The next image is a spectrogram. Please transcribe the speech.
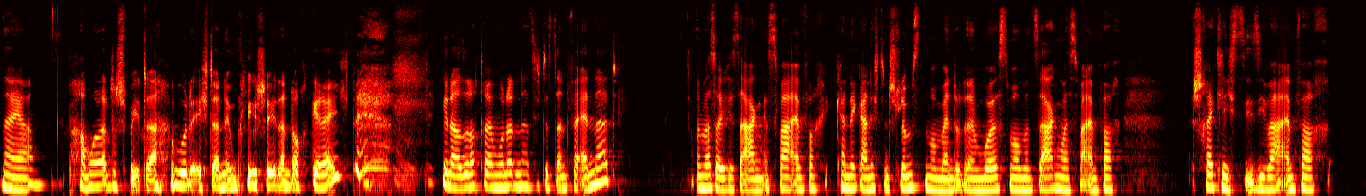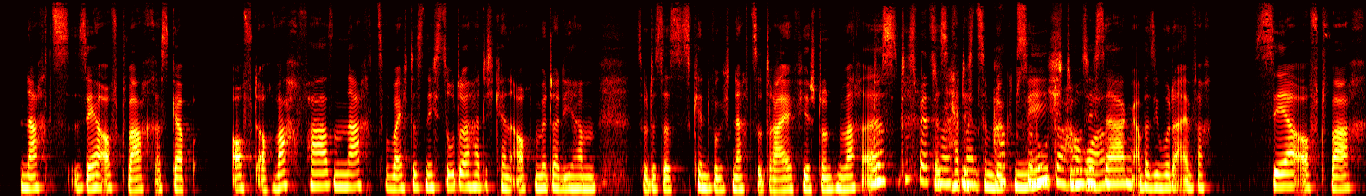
Naja, ein paar Monate später wurde ich dann dem Klischee dann doch gerecht. genau, so nach drei Monaten hat sich das dann verändert. Und was soll ich sagen? Es war einfach, ich kann dir gar nicht den schlimmsten Moment oder den worst Moment sagen, weil es war einfach schrecklich. Sie, sie war einfach nachts sehr oft wach. Es gab oft auch Wachphasen nachts, wobei ich das nicht so da hatte. Ich kenne auch Mütter, die haben so, dass das Kind wirklich nachts so drei, vier Stunden wach ist. Das, das, das hatte ich zum Glück nicht, Horror. muss ich sagen. Aber sie wurde einfach sehr oft wach.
